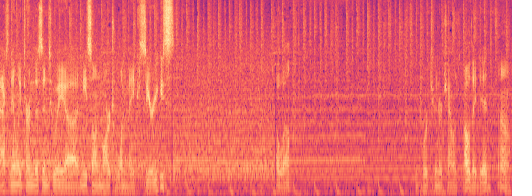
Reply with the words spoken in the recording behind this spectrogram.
accidentally turned this into a uh, Nissan March 1 make series. oh well. Import tuner challenge. Oh, they did? Oh.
